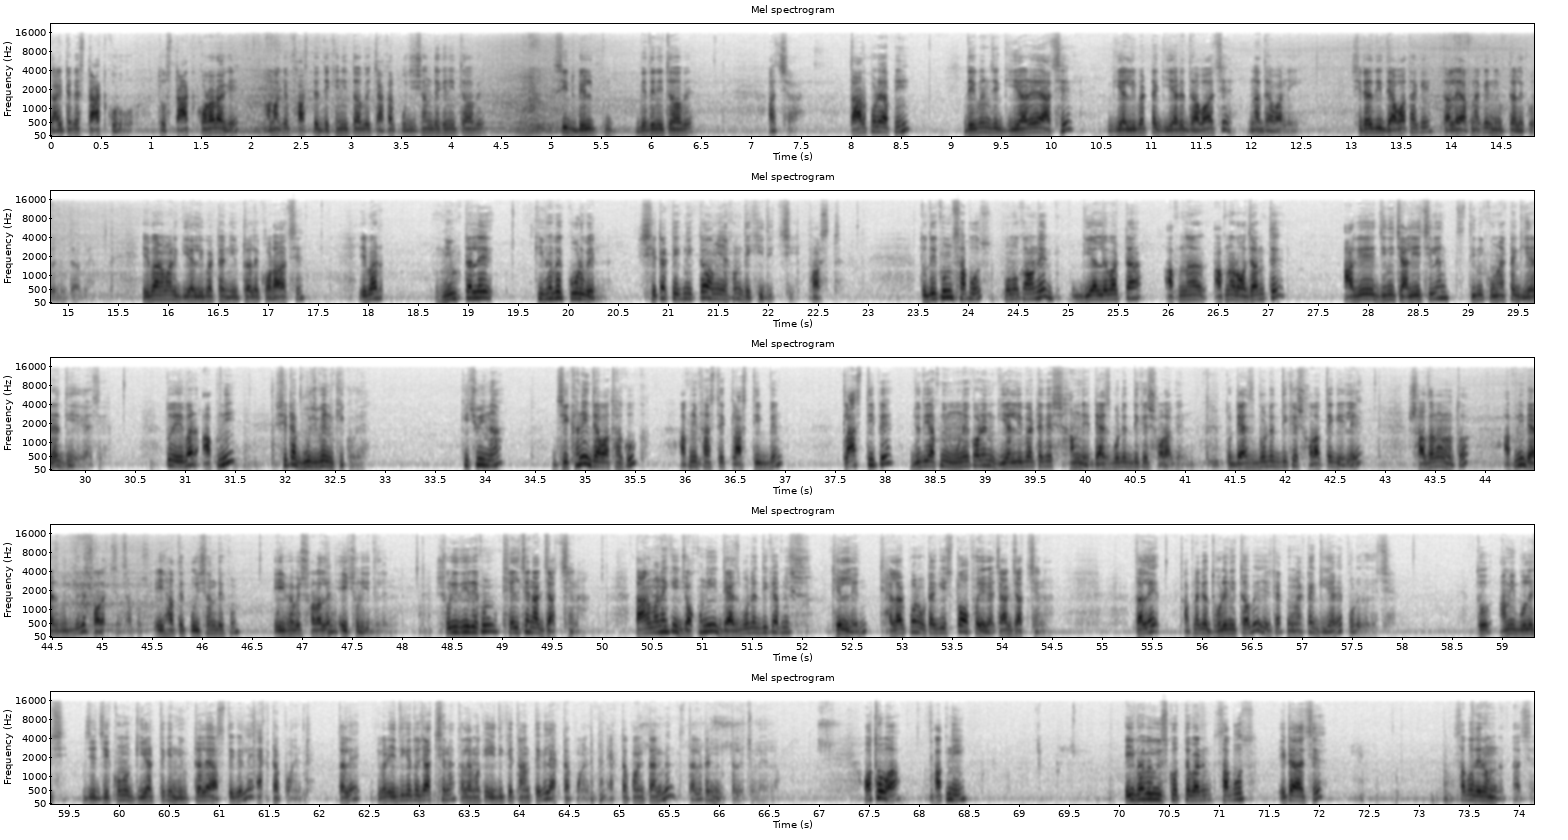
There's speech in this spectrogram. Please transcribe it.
গাড়িটাকে স্টার্ট করব, তো স্টার্ট করার আগে আমাকে ফার্স্টে দেখে নিতে হবে, চাকার পজিশন দেখে নিতে হবে। সিট বেল্ট বেঁধে নিতে হবে। আচ্ছা তারপরে আপনি দেখবেন যে গিয়ারে আছে, গিয়ার লিভারটা গিয়ারে দেওয়া আছে না দেওয়া নেই। সেটা যদি দেওয়া থাকে, তাহলে আপনাকে নিউট্রালে করে নিতে হবে। এবার আমার গিয়ার লিভারটা নিউট্রালে করা আছে। এবার নিউট্রালে কীভাবে করবেন, সেটা টেকনিকটাও আমি এখন দেখিয়ে দিচ্ছি ফার্স্ট। তো দেখুন, সাপোজ কোনো কারণে গিয়ার লেভারটা আপনার আপনার অজান্তে আগে যিনি চালিয়েছিলেন, তিনি কোনো একটা গিয়ারে দিয়ে গেছে। তো এবার আপনি সেটা বুঝবেন কি করে? কিছুই না। যেখানেই দেওয়া থাকুক, আপনি ফার্স্টে ক্লাস টিপবেন। ক্লাস টিপে যদি আপনি মনে করেন গিয়ার লিভারটাকে সামনে ড্যাশবোর্ডের দিকে সরাবেন, তো ড্যাশবোর্ডের দিকে সরাতে গেলে সাধারণত আপনি ড্যাশবোর্ডের দিকে সরাচ্ছেন সাপোজ এই হাতের পজিশন দেখুন, এইভাবে সরালেন, এই সরিয়ে দিলেন। সরিয়ে দিয়ে দেখুন, ঠেলছেন আর যাচ্ছে না। তার মানে কি, যখনই ড্যাশবোর্ডের দিকে আপনি ঠেললেন, ঠেলার পর ওটা কি স্টপ হয়ে গেছে, আর যাচ্ছে না। তাহলে আপনাকে ধরে নিতে হবে এটা কোনো একটা গিয়ারে পড়ে রয়েছে। তো আমি বলেছি যে যে কোনো গিয়ার থেকে নিউট্রালে আসতে গেলে একটা পয়েন্ট তাহলে এবার এইদিকে তো যাচ্ছে না, তাহলে আমাকে এইদিকে টানতে গেলে একটা পয়েন্ট একটা পয়েন্ট টানবেন তাহলে ওটা নিউট্রালে চলে এলো। অথবা আপনি এইভাবে ইউজ করতে পারেন। সাপোজ এটা আছে সাপোজ এরকম আছে।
